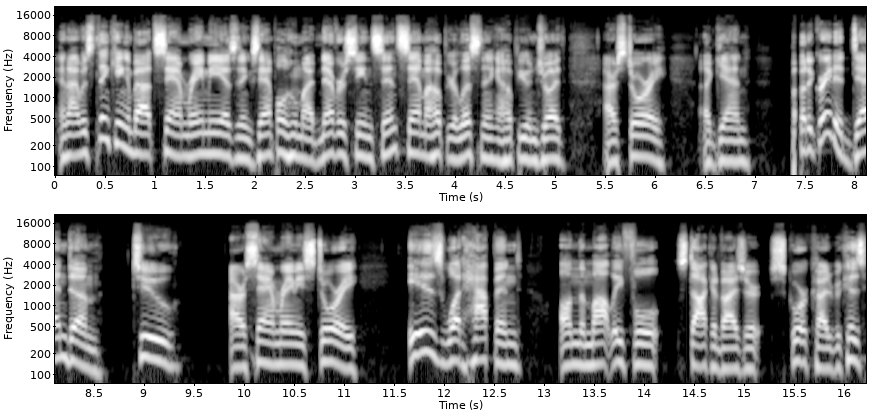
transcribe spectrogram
And I was thinking about Sam Raimi as an example, whom I've never seen since. Sam, I hope you're listening. I hope you enjoyed our story again. But a great addendum to our Sam Raimi story is what happened on the Motley Fool Stock Advisor scorecard. Because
